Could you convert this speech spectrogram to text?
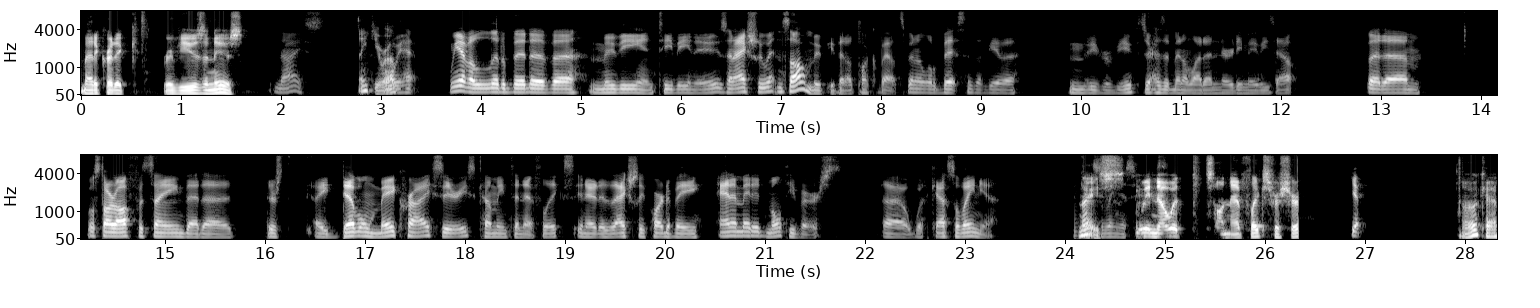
Metacritic reviews and news. Nice. Thank you, Well, Rob. we, ha- we have a little bit of uh, movie and TV news, and I actually went and saw a movie that I'll talk about. It's been a little bit since I've gave a movie review because there hasn't been a lot of nerdy movies out. But um, we'll start off with saying that uh, there's a Devil May Cry series coming to Netflix, and it is actually part of a animated multiverse uh, with Castlevania. Nice. Castlevania we know it's on Netflix for sure? Yep. Okay.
